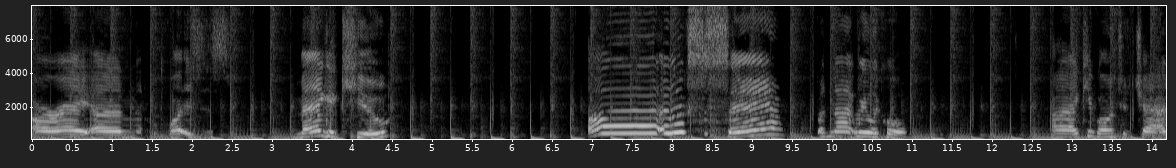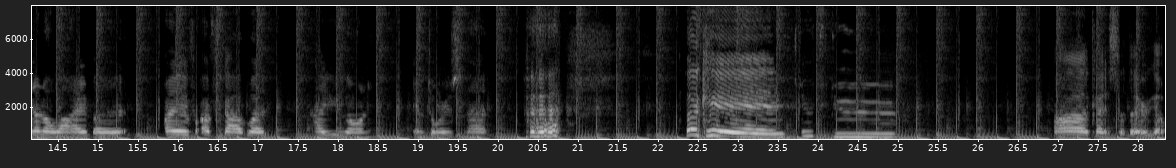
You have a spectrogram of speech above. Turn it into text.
Alright, and what is this? Mega Q. Uh, it looks the same, but not really cool. I keep going to the chat. I don't know why, but I I forgot what how you go on inventories and that. okay. Uh, okay, so there we go.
